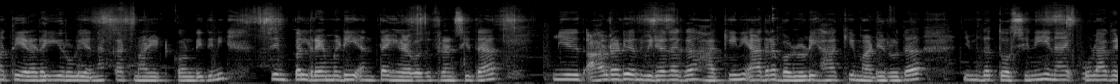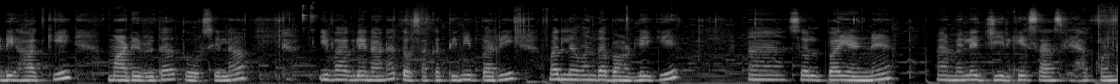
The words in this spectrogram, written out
ಮತ್ತು ಎರಡು ಈರುಳ್ಳಿಯನ್ನು ಕಟ್ ಮಾಡಿ ಇಟ್ಕೊಂಡಿದ್ದೀನಿ ಸಿಂಪಲ್ ರೆಮಿಡಿ ಅಂತ ಹೇಳ್ಬೋದು ಫ್ರೆಂಡ್ಸ್ ಇದು. ಆಲ್ರೆಡಿ ಒಂದು ವಿಡಿಯೋದಾಗ ಹಾಕೀನಿ. ಆದ್ರೆ ಬೆಳ್ಳುಳ್ಳಿ ಹಾಕಿ ಮಾಡಿರೋದ ನಿಮ್ಗೆ ತೋರಿಸೀನಿ. ನಾ ಉಳ್ಳಾಗಡ್ಡಿ ಹಾಕಿ ಮಾಡಿರೋದ ತೋರಿಸಿಲ್ಲ. ಇವಾಗಲೇ ನಾನು ತೋರ್ಸಾಕತ್ತೀನಿ. ಬರ್ರಿ. ಮೊದಲ ಒಂದು ಬಾಂಡ್ಲಿಗೆ ಸ್ವಲ್ಪ ಎಣ್ಣೆ ಆಮೇಲೆ ಜೀರಿಗೆ ಸಾಸಿವೆ ಹಾಕ್ಕೊಂಡ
